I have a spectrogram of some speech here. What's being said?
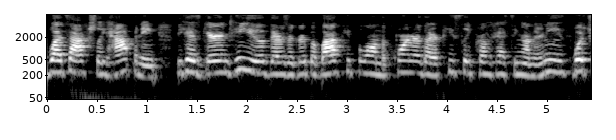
what's actually happening. Because guarantee you, if there's a group of black people on the corner that are peacefully protesting on their knees, which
